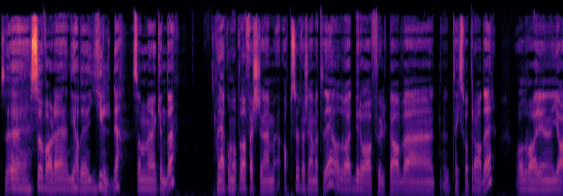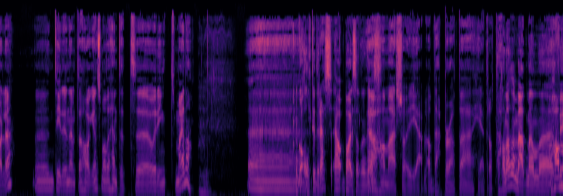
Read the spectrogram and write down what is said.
Så, eh, så var det De hadde Gilde som kunde. Og jeg kom opp, det var første gang, absolutt første gang jeg møtte de, og det var et byrå fullt av uh, tekstforfattere og AD-er. Og det var Jarle, tidligere nevnte Hagen, som hadde hentet eh, og ringt meg, da. Mm. Uh, Han går alltid i dress. Jeg har bare sett ham i ja, han er så jævla dapper at det er helt rått. han er sånn Madman-fyr. Han,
